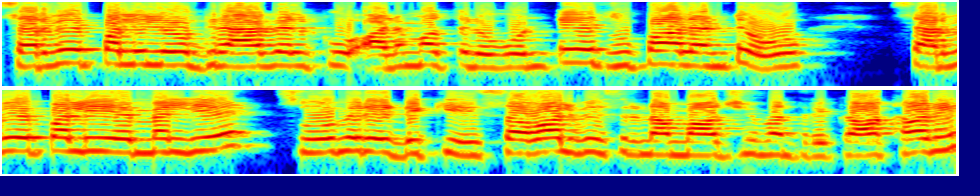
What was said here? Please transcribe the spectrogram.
సర్వేపల్లిలో గ్రావెల్కు అనుమతులు ఉంటే చూపాలంటూ సర్వేపల్లి ఎమ్మెల్యే సోమిరెడ్డికి సవాల్ విసిరిన మాజీ మంత్రి కాకాని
